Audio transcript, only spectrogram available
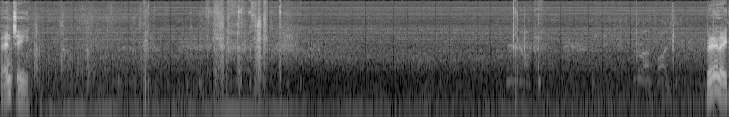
Benji. Really?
